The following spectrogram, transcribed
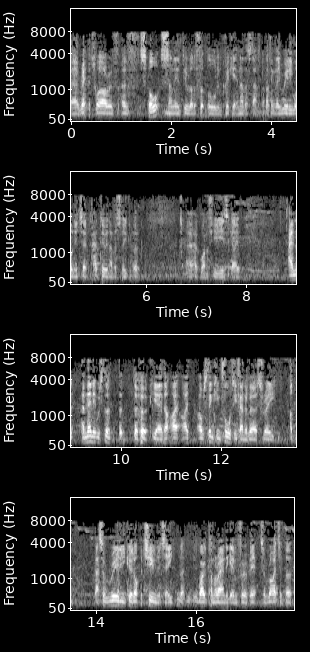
uh, repertoire of, of sports, and they do a lot of football and cricket and other stuff. But I think they really wanted to had do another snooker book. Uh, had one a few years ago. And and then it was the, the, the hook, yeah. That I, I, I was thinking 40th anniversary. That's a really good opportunity. that won't come around again for a bit to write a book.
